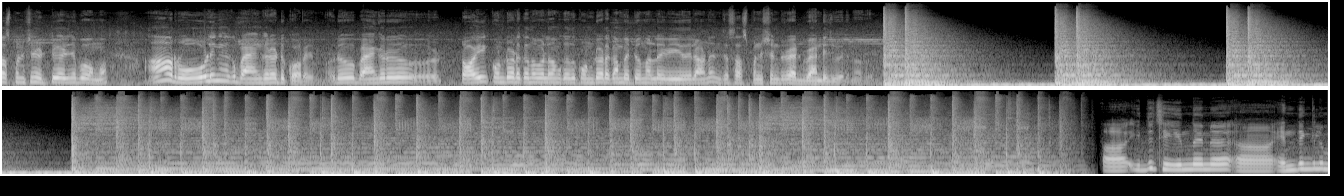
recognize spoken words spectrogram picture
സസ്പെൻഷൻ ഇട്ട് കഴിഞ്ഞ് പോകുമ്പോൾ ആ റോളിംഗ് ഒക്കെ ഭയങ്കരമായിട്ട് കുറയും. ഒരു ഭയങ്കര ഒരു ടോയ് കൊണ്ടു കിടക്കുന്ന പോലെ നമുക്കത് കൊണ്ടു കിടക്കാൻ പറ്റും എന്നുള്ള രീതിയിലാണ് ഇതിന്റെ സസ്പെൻഷന്റെ ഒരു അഡ്വാന്റേജ് വരുന്നത്. ഇത് ചെയ്യുന്നതിന് എന്തെങ്കിലും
